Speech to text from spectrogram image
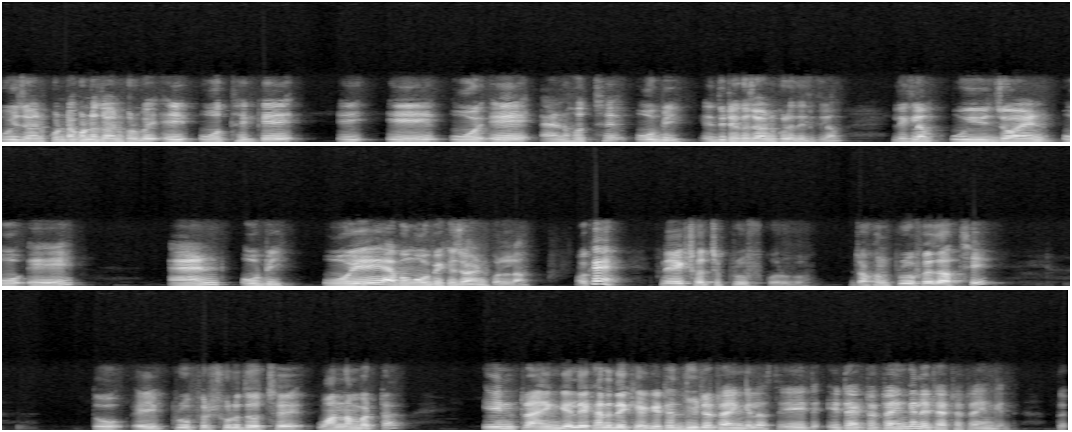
উই জয়েন কোনটা কোনটা জয়েন করবে? এই ও থেকে এই এ ও এ অ্যান্ড হচ্ছে ও বি এই দুইটাকে জয়েন করে দিয়ে লিখলাম লিখলাম we join O A and O B O A এবং ও বিকে জয়েন করলাম ওকে নেক্সট হচ্ছে প্রুফ করব। যখন প্রুফে যাচ্ছি, তো এই প্রুফের শুরুতে হচ্ছে ওয়ান নাম্বারটা ইন ট্রাইঙ্গেল এখানে দেখি আগে, এটা দুইটা ট্রাইঙ্গেল আছে। এটা একটা ট্রাইঙ্গেল এটা একটা ট্রাইঙ্গেল তো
